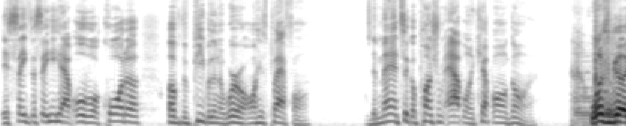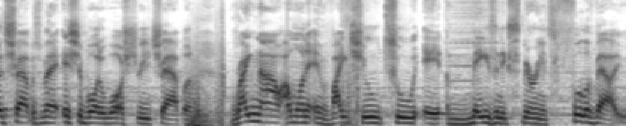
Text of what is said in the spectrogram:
It's safe to say he have over a quarter of the people in the world on his platform. The man took a punch from Apple and kept on going. What's good, trappers, man? It's your boy, the Wall Street Trapper. Right now, I want to invite you to an amazing experience full of value.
